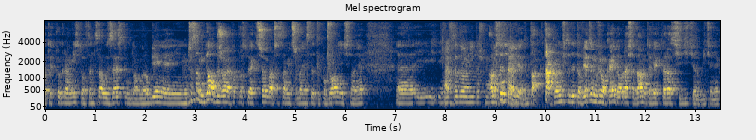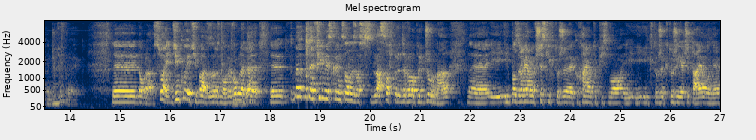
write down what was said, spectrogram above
o tych programistów, ten cały zespół, tam robienie i czasami dobrze, po prostu jak trzeba, czasami trzeba niestety pogonić, no nie? E, I, i. Ale wtedy oni też mówią, Ale wtedy okej. to wiedzą, tak, tak, oni wtedy to wiedzą, mówią, okej, dobra, siadamy, tak jak teraz siedzicie, robicie, nie, kończycie Mhm. projekt. E, dobra, słuchaj, dziękuję Ci bardzo za rozmowę. W ogóle te, to- ten film jest kręcony za, dla Software Developer Journal e, i, pozdrawiamy wszystkich, którzy kochają to pismo i, i, i którzy, którzy je czytają, no nie?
